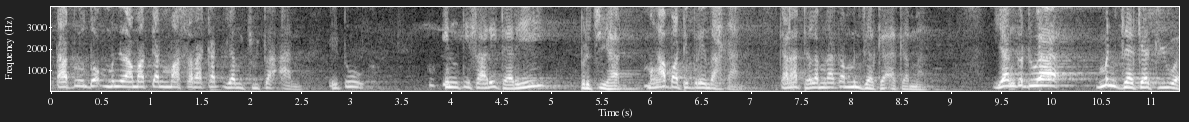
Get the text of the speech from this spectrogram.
tapi untuk menyelamatkan masyarakat yang jutaan. Itu intisari dari berjihad. Mengapa diperintahkan? Karena dalam rangka menjaga agama. Yang kedua, menjaga jiwa.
